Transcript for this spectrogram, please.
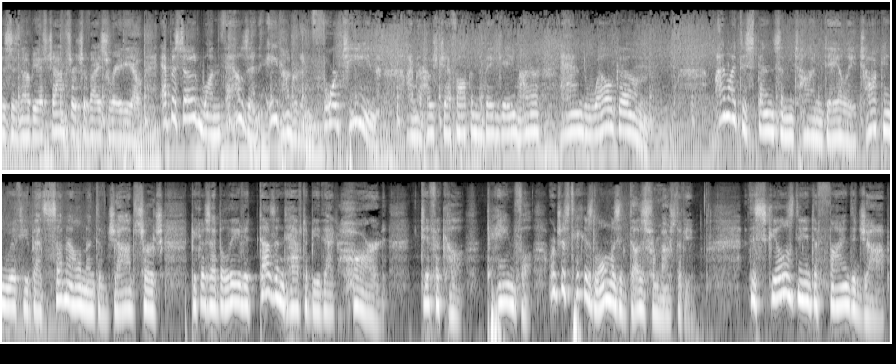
This is No BS Job Search Advice Radio, episode 1814. I'm your host, Jeff Altman, the Big Game Hunter, and welcome. I like to spend some time daily talking with you about some element of job search because I believe it doesn't have to be that hard, difficult, painful, or just take as long as it does for most of you. The skills needed to find a job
